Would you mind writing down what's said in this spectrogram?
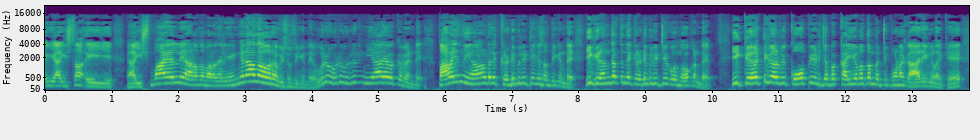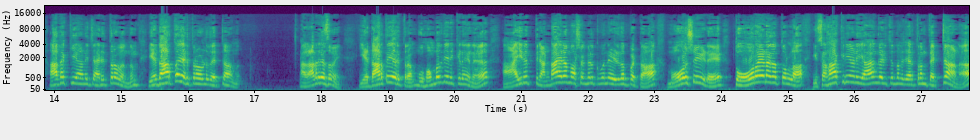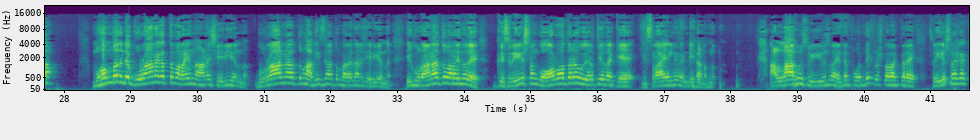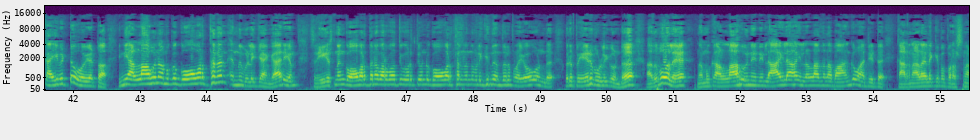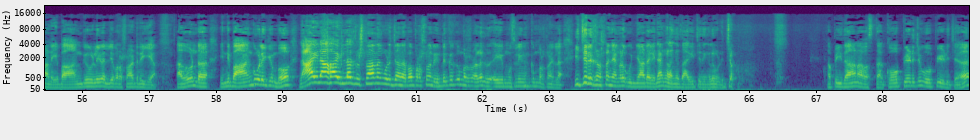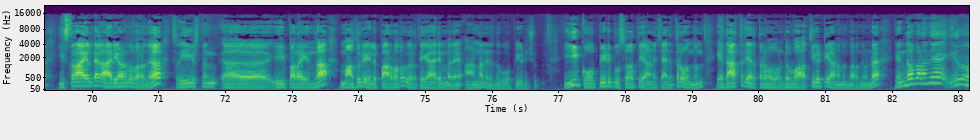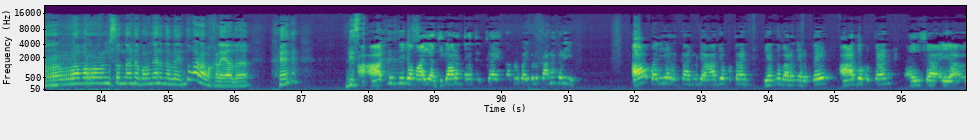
ഈ ഇസ്മായിലിനെ ആണെന്ന് പറഞ്ഞാൽ എങ്ങനെയാണ് അവരെ വിശ്വസിക്കുന്നത് ഒരു ഒരു ഒരു ന്യായമൊക്കെ വേണ്ടേ? പറയുന്ന ഇയാളുടെ ഒരു ക്രെഡിബിലിറ്റിയൊക്കെ ശ്രദ്ധിക്കണ്ടേ? ഈ ഗ്രന്ഥത്തിന്റെ ക്രെഡിബിലിറ്റിയൊക്കെ ഒന്ന് നോക്കണ്ടേ? ഈ കേട്ടുകേൾവി കോപ്പി അടിച്ചപ്പോൾ കയ്യബദ്ധം പറ്റിപ്പോണ കാര്യങ്ങളൊക്കെ അതൊക്കെയാണ് ചരിത്രമെന്നും യഥാർത്ഥ ചരിത്രം കൊണ്ട് തെറ്റാന്ന്. അതാണ് രസമേ. യഥാർത്ഥ ചരിത്രം മുഹമ്മദ് ജനിക്കണേന് ആയിരത്തി രണ്ടായിരം വർഷങ്ങൾക്ക് മുന്നേ എഴുതപ്പെട്ട മോശയുടെ തോറയുടെ അകത്തുള്ള ഇസഹാക്കിനെയാണ് യാഗം കഴിച്ചെന്നുള്ള ചരിത്രം തെറ്റാണ്. മുഹമ്മദിന്റെ ഖുറാനകത്ത് പറയുന്നതാണ് ശരിയെന്ന്. ഖുറാനകത്തും ഹദീസിനകത്തും പറയുന്നതാണ് ശരിയെന്ന്. ഈ ഖുറാനകത്ത് പറയുന്നത് ശ്രീകൃഷ്ണൻ ഗോർവോധനം ഉയർത്തിയതൊക്കെ ഇസ്രായേലിന് വേണ്ടിയാണെന്ന്. അള്ളാഹു ശ്രീകൃഷ്ണ എന്റെ പൊന്നെ കൃഷ്ണഭക്തരെ ശ്രീകൃഷ്ണനൊക്കെ കൈവിട്ട് പോയിട്ടോ ഇനി അള്ളാഹു നമുക്ക് ഗോവർദ്ധനൻ എന്ന് വിളിക്കാം. കാര്യം ശ്രീകൃഷ്ണൻ ഗോവർദ്ധന പർവത്തി ഉയർത്തിക്കൊണ്ട് ഗോവർദ്ധനൻ എന്ന് വിളിക്കുന്ന എന്തൊരു പ്രയോഗമുണ്ട് ഒരു പേര് പുള്ളിക്കൊണ്ട്. അതുപോലെ നമുക്ക് അള്ളാഹുവിന് ഇനി ലായിലാഹ ഇല്ലല്ല എന്നുള്ള ബാങ്ക് മാറ്റിയിട്ട് കർണാടകയിലേക്ക് ഇപ്പൊ പ്രശ്നമാണ്. ഈ ബാങ്ക് വിളി വലിയ പ്രശ്നമായിട്ടിരിക്കുക. അതുകൊണ്ട് ഇനി ബാങ്ക് വിളിക്കുമ്പോൾ ലായിലാഹ ഇല്ല കൃഷ്ണാന്ന് വിളിച്ചാൽ അപ്പൊ പ്രശ്നമില്ല. ഹിന്ദുക്കൾക്കും പ്രശ്നമില്ല. ഈ മുസ്ലിങ്ങൾക്കും പ്രശ്നമില്ല. ഇച്ചിരി കൃഷ്ണൻ ഞങ്ങൾ കുഞ്ഞാടക ഞങ്ങൾ അങ്ങ് സാഹിച്ച് നിങ്ങൾ വിളിച്ചോ. അപ്പൊ ഇതാണ് അവസ്ഥ. കോപ്പി അടിച്ച് കോപ്പി അടിച്ച് ഇസ്രായേലിന്റെ കാര്യമാണെന്ന് പറഞ്ഞ് ശ്രീകൃഷ്ണൻ ഈ പറയുന്ന മധുരയിൽ പർവതം ഉയർത്തിയ കാര്യം വരെ അണ്ണൻ ഇരുന്ന് കോപ്പി അടിച്ചു. ഈ കോപ്പിയടി പുസ്തകത്തെയാണ് ചരിത്രമെന്നും യഥാർത്ഥ ചരിത്രം അതുകൊണ്ട് വളച്ചുകെട്ടിയാണെന്നും പറഞ്ഞുകൊണ്ട് എന്താ പറഞ്ഞ? ഇറവറൻസ് എന്നാണ് പറഞ്ഞായിരുന്നല്ലോ. എന്തുവാടാ മക്കളെ അത്? ആത്യന്തികമായി അധികാരം നിലനിൽക്കുക എന്ന് നമ്മൾ ബൈബിൾ കാണാൻ കഴിയും. ആ ബലിയെറുക്കാൻ വേണ്ടി ആദ്യപുത്രൻ എന്ന് പറഞ്ഞെടുത്ത് ആദ്യപുത്രൻ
